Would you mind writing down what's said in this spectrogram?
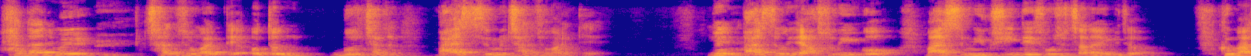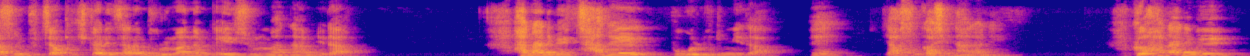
하나님을 찬송할 때, 어떤, 무슨 찬송, 말씀을 찬송할 때, 이게 말씀은 약속이고 말씀이 육신이 돼서 오셨잖아요. 그죠? 그 말씀을 붙잡고 기다린 사람 누굴 만납니까? 예수를 만납니다. 하나님의 자녀의 복을 누립니다. 예? 약속하신 하나님. 그 하나님을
